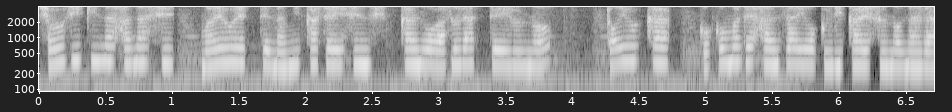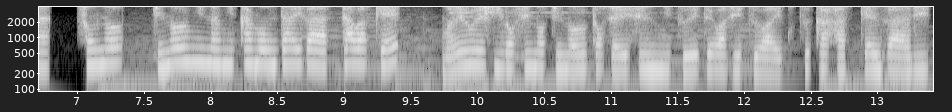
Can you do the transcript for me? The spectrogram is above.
正直な話、前上って何か精神疾患を患っているの？というか、ここまで犯罪を繰り返すのなら、その、知能に何か問題があったわけ？前上博の知能と精神については実はいくつか発見があり、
